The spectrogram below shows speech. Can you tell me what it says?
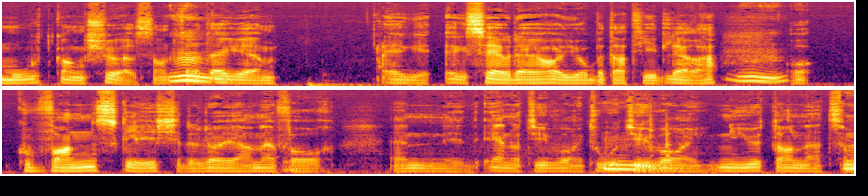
motgang sjøl. For at jeg, eh, jeg, jeg ser jo det, jeg har jo jobbet der tidligere, og hvor vanskelig ikke det da gjerne er for en 21-åring, 22-åring, nyutdannet, som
